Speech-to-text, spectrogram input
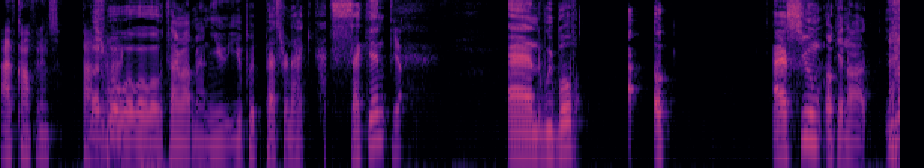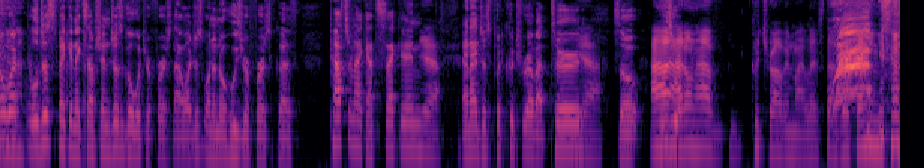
I have confidence. But whoa, Pastrnak. whoa, whoa, whoa, time out, man. You you put Pastrnak at second. Yep. And we both, I assume. Okay, not. You know what? we'll just make an exception. Just go with your first now. I just want to know who's your first because Pastrnak at second, Yeah, and I just put Kucherov at third. yeah. So I, your? I don't have Kucherov in my list. That's the thing.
